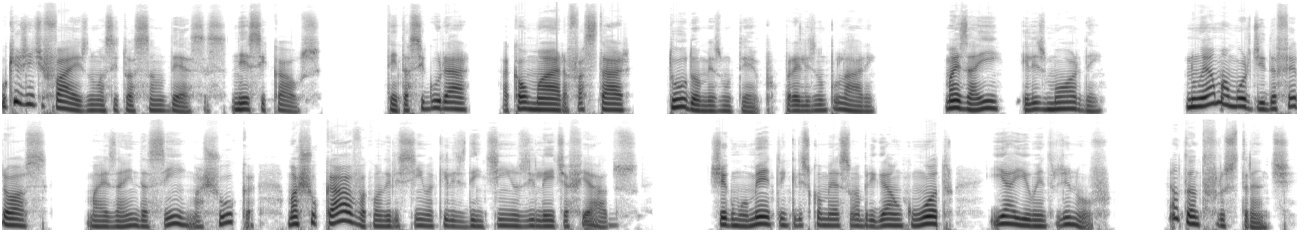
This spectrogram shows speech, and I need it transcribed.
O que a gente faz numa situação dessas, nesse caos? Tenta segurar, acalmar, afastar, tudo ao mesmo tempo, para eles não pularem. Mas aí eles mordem. Não é uma mordida feroz, mas ainda assim machuca, machucava quando eles tinham aqueles dentinhos de leite afiados. Chega um momento em que eles começam a brigar um com o outro e aí eu entro de novo. É um tanto frustrante.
